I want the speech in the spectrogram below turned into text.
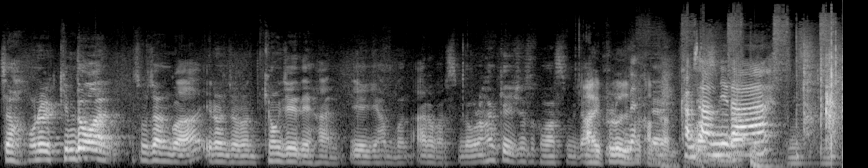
자 오늘 김동완 소장과 이런저런 경제에 대한 얘기 한번 알아봤습니다. 오늘 함께 해 주셔서 고맙습니다. 아, 불러주셔서 네. 감사합니다. 감사합니다.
